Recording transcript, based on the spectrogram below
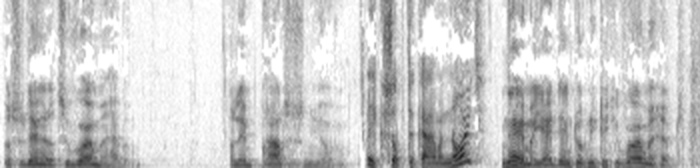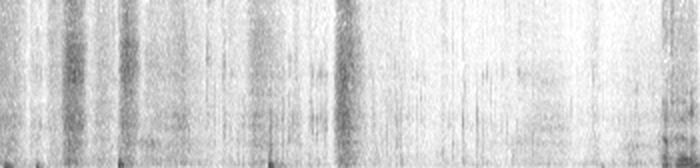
Dat ze denken dat ze wormen hebben. Alleen praten ze er niet over. Ik sop de kamer nooit. Nee, maar jij denkt ook niet dat je wormen hebt. en verder?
